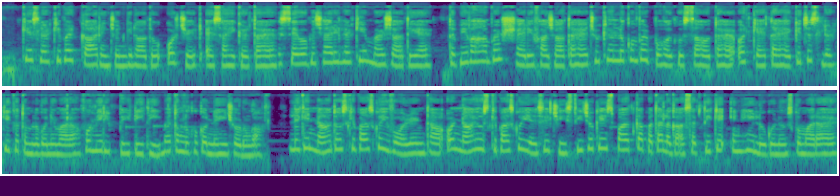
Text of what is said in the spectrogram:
कि इस लड़की पर कार इंजन गिरा दो और जेट ऐसा ही करता है। इससे वो बेचारी लड़की मर जाती है। तभी वहाँ पर शेरिफ आ जाता है, जो कि उन लोगों पर बहुत गुस्सा होता है और कहता है कि जिस लड़की को तुम लोगों ने मारा, वो मेरी बेटी थी, मैं तुम लोगों को नहीं छोड़ूँगा। लेकिन ना तो उसके पास कोई वारंट था और ना ही उसके पास कोई ऐसी चीज़ थी जो कि इस बात का पता लगा सकती कि इन्हीं लोगों ने उसको मारा है,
